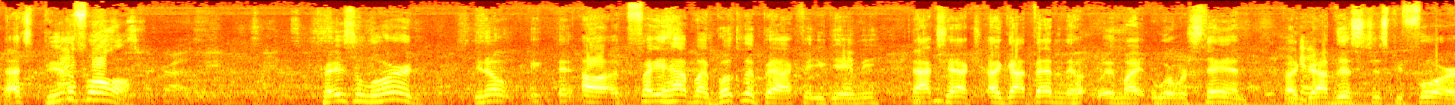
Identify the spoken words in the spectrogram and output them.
That's beautiful. motions for growth. Praise the Lord. You know, uh, if I could have my booklet back that you gave me, actually, actually I got that in, the, in my where we're staying. But I grabbed this just before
